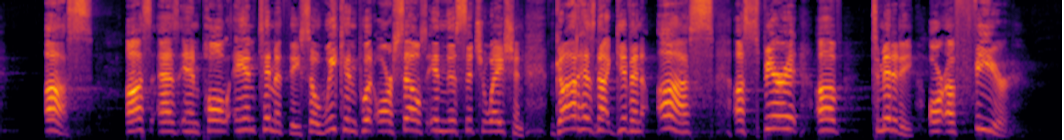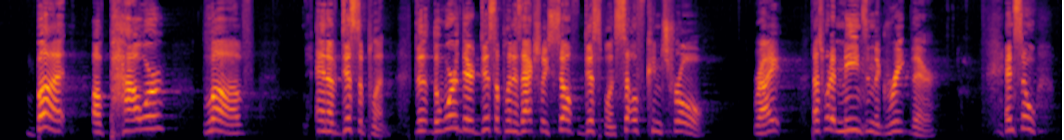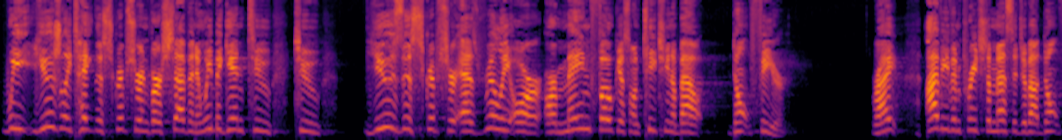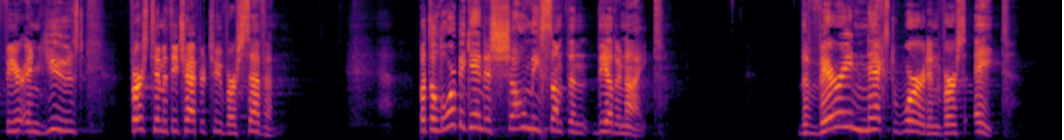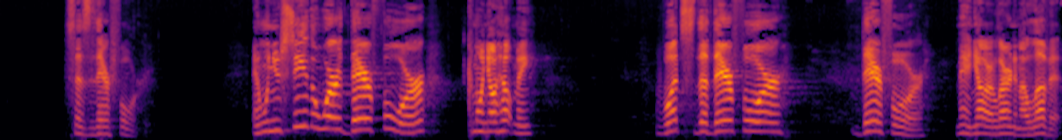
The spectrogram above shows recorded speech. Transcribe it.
us, us as in Paul and Timothy, so we can put ourselves in this situation. God has not given us a spirit of timidity or of fear, but of power, love, and of discipline. The, the word there, discipline, is actually self discipline, self control, right? That's what it means in the Greek there. And so we usually take this scripture in verse 7 and we begin to, to use this scripture as really our, our main focus on teaching about don't fear. Right? I've even preached a message about don't fear and used 1 Timothy chapter 2 verse 7. But the Lord began to show me something the other night. The very next word in verse 8 says therefore. And when you see the word therefore, come on, y'all help me. What's the therefore? Therefore. Man, y'all are learning. I love it.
